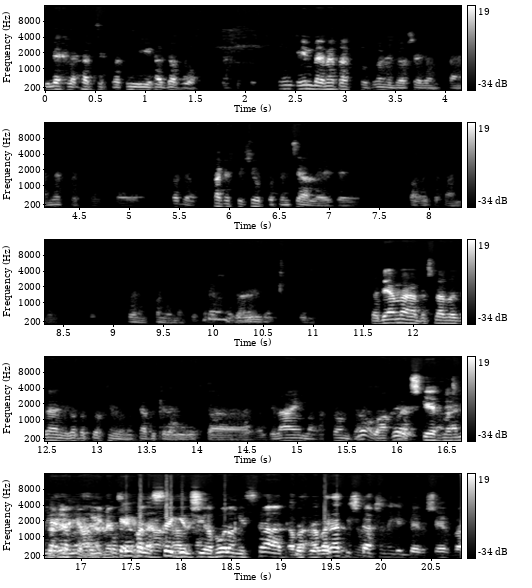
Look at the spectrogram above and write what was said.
ילך לחד ספרתי הגבוה. אם באמת רק חוזרים לבאר שבע עם 2-0, אז אה, לא יודע, המשחק השלישי הוא פוטנציאל לאיזה פרק אתה יודע מה, בשלב הזה אני לא בטוח אם למכבי תל אביב יש את הרגליים, הרצון והכוח זה- להשקיע את מה אני שצריך. אני חושב על הסגל שיבוא למשחק. אבל אל תשכח שנגד באר שבע,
